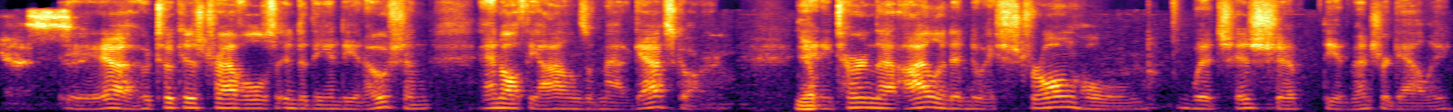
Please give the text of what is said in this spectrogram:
yes. yeah, who took his travels into the Indian Ocean and off the islands of Madagascar. Yep. And he turned that island into a stronghold, which his ship, the Adventure Galley,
